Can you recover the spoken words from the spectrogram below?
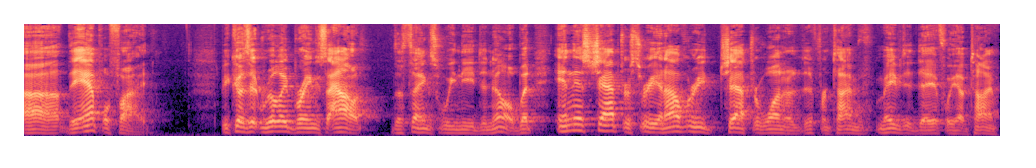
uh, the Amplified because it really brings out the things we need to know. But in this chapter 3, and I'll read chapter 1 at a different time, maybe today if we have time.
